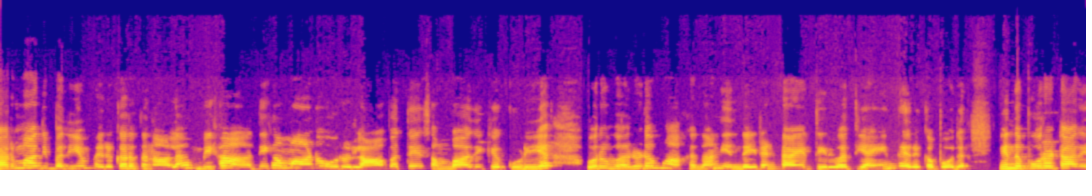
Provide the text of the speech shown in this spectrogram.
கர்மாதிபதியும் இருக்கிறதுனால மிக அதிகமான ஒரு லாபத்தை சம்பாதிக்கக்கூடிய ஒரு வருடமாக தான் இந்த இரண்டாயிரத்தி இருபத்தி ஐந்து இருக்க போது இந்த பூரட்டாதி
